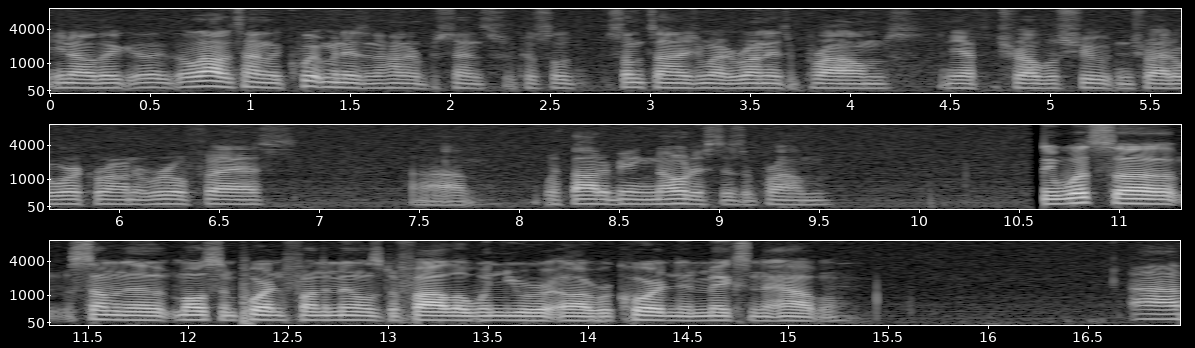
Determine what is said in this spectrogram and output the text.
you know, the, a lot of time the equipment isn't 100% because so, sometimes you might run into problems and you have to troubleshoot and try to work around it real fast um, without it being noticed as a problem. What's uh, some of the most important fundamentals to follow when you're uh, recording and mixing the album? Uh,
